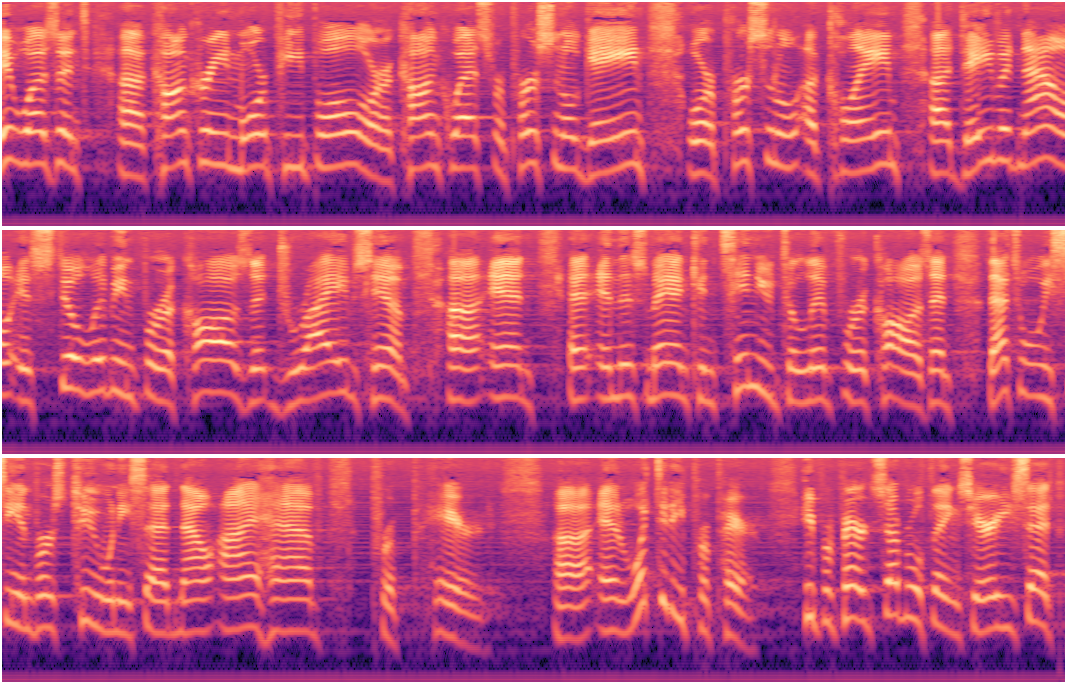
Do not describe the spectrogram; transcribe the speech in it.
It wasn't uh, conquering more people or a conquest for personal gain or personal acclaim. Uh, David now is still living for a cause that drives him. Uh, and, and this man continued to live for a cause. And that's what we see in verse 2 when he said, Now I have prepared. Uh, and what did he prepare? He prepared several things here. He said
